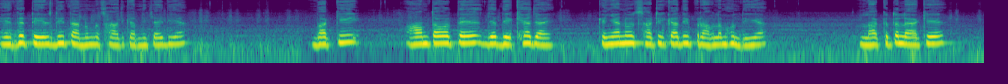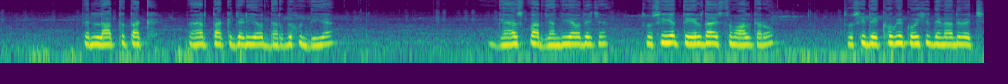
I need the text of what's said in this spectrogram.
ਇਸ ਦੇ ਤੇਲ ਦੀ ਤੁਹਾਨੂੰ ਮਸਾਜ ਕਰਨੀ ਚਾਹੀਦੀ ਹੈ। ਬਾਕੀ ਆਮ ਤੌਰ ਤੇ ਜੇ ਦੇਖਿਆ ਜਾਏ, ਕਈਆਂ ਨੂੰ ਸਾਟਿਕਾ ਦੀ ਪ੍ਰੋਬਲਮ ਹੁੰਦੀ ਆ। ਲੱਕ ਤੋਂ ਲੈ ਕੇ ਤੇ ਲੱਤ ਤੱਕ, ਪੈਰ ਤੱਕ ਜਿਹੜੀ ਉਹ ਦਰਦ ਹੁੰਦੀ ਹੈ ਗੈਸ ਭਰ ਜਾਂਦੀ ਹੈ ਉਹਦੇ 'ਚ। ਤੁਸੀਂ ਇਹ ਤੇਲ ਦਾ ਇਸਤੇਮਾਲ ਕਰੋ। ਤੁਸੀਂ ਦੇਖੋਗੇ ਕੁਝ ਹੀ ਦਿਨਾਂ ਦੇ ਵਿੱਚ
